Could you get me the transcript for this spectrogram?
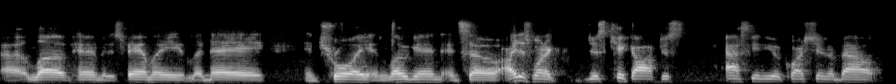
uh, love him and his family, Lene and Troy and Logan. And so I just want to just kick off just asking you a question about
